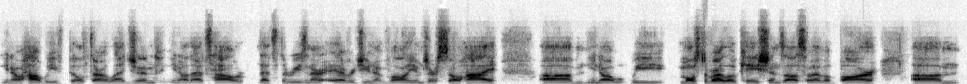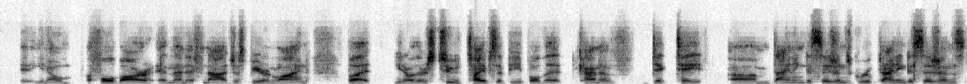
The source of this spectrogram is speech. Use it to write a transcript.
you know how we've built our legend. You know, that's how that's the reason our average unit volumes are so high. Um, you know, we most of our locations also have a bar, um, you know, a full bar, and then if not, just beer and wine. But you know, there's two types of people that kind of dictate um, dining decisions, group dining decisions.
